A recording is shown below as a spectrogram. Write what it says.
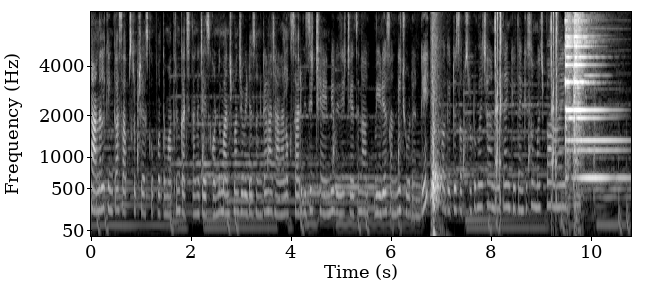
ఛానల్కి ఇంకా సబ్స్క్రైబ్ చేసుకోకపోతే మాత్రం ఖచ్చితంగా చేసుకోండి. మంచి మంచి వీడియోస్ ఉంటే నా ఛానల్ ఒకసారి విజిట్ చేయండి. విజిట్ చేసి నా వీడియోస్ అన్నీ చూడండి. Forget to subscribe to my channel thank you thank you so much bye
